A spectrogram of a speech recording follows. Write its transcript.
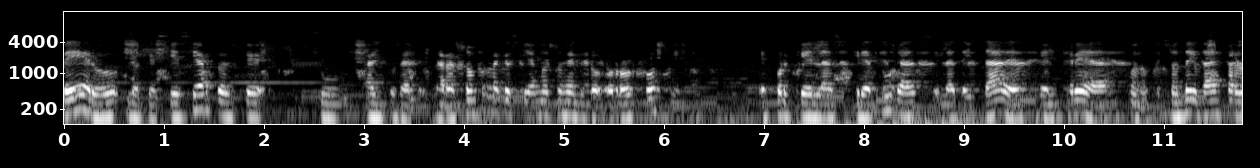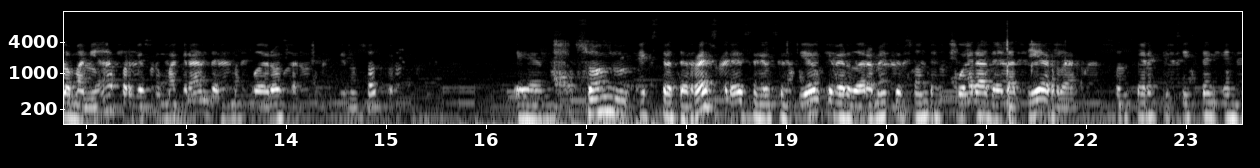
pero lo que sí es cierto es que su, o sea, la razón por la que se llama su género horror cósmico es porque las criaturas y las deidades que él crea, bueno, que son deidades para la humanidad porque son más grandes más poderosas que nosotros. Eh, son extraterrestres en el sentido de que verdaderamente son de fuera de la Tierra, son seres que existen en,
